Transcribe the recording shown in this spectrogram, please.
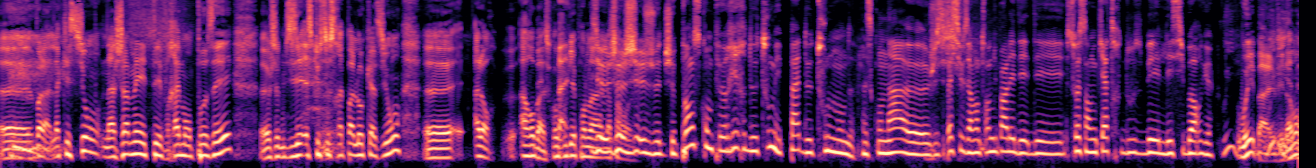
Euh, Voilà, la question n'a jamais été vraiment posée. Euh, je me disais, est-ce que ce serait pas l'occasion? Euh, Alors, euh, Arobas, je crois que vous vouliez prendre la, je, la parole. je, je- je pense qu'on peut rire de tout, mais pas de tout le monde. Parce qu'on a, euh, je sais pas si vous avez entendu parler des, des 64 12B, les cyborgs, Oui, Oui, bah évidemment.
